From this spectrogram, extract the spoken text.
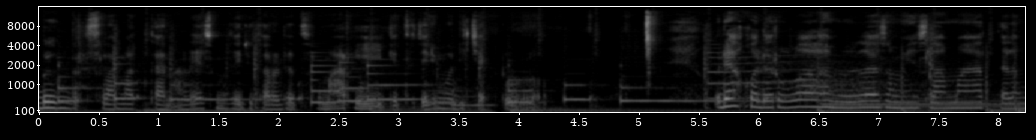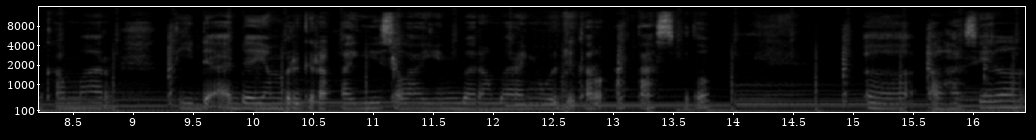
belum terselamatkan alias masih ditaruh di atas lemari gitu. Jadi mau dicek dulu udah kodarullah alhamdulillah semuanya selamat dalam kamar. Tidak ada yang bergerak lagi selain barang-barang yang udah ditaruh atas gitu. Uh, alhasil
